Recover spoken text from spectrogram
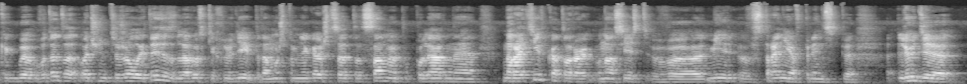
как бы, вот это очень тяжелый тезис для русских людей, потому что, мне кажется, это самый популярный нарратив, который у нас есть в, мире, в стране, в принципе. Люди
